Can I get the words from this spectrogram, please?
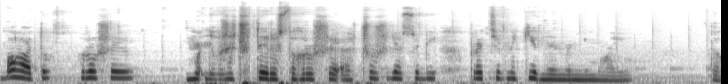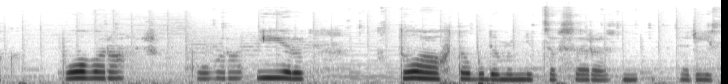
Багато грошей. У мене вже 400 грошей. А чого ж я собі працівників не нанімаю? Так, повара, повара і того, хто буде мені це все роз... різ...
